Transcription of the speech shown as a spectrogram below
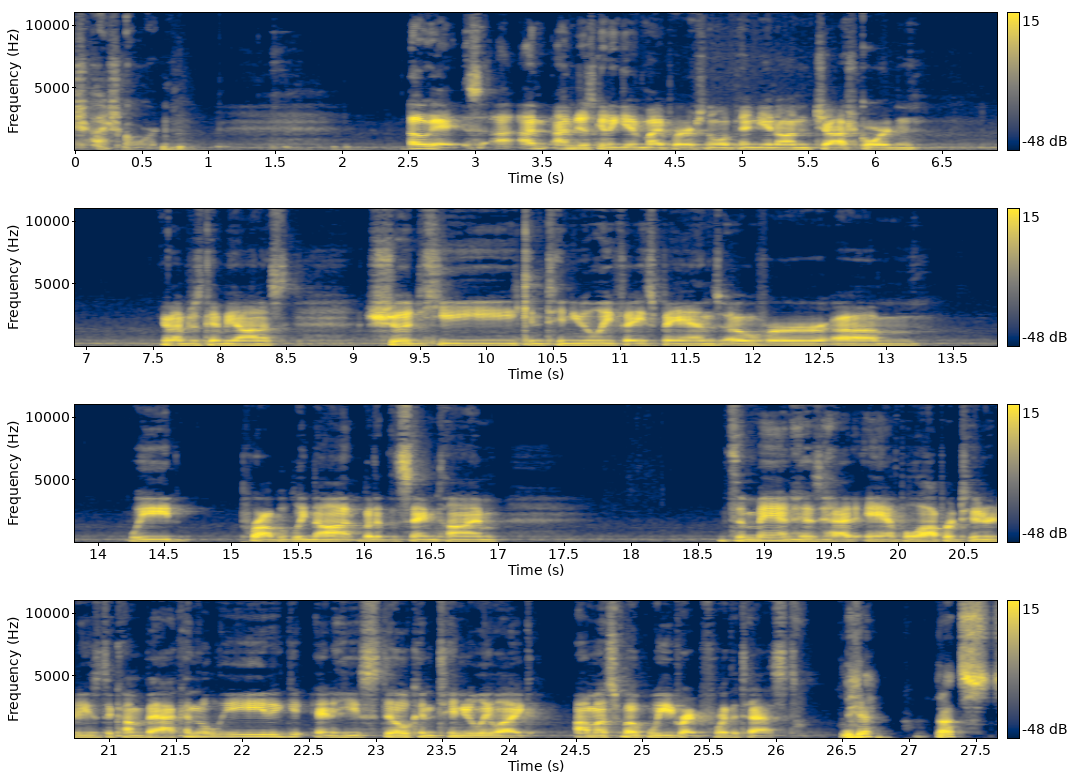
Josh Gordon. Okay, so I'm I'm just gonna give my personal opinion on Josh Gordon, and I'm just gonna be honest. Should he continually face bans over um, weed? Probably not, but at the same time, the man has had ample opportunities to come back in the league, and he's still continually like, "I'm gonna smoke weed right before the test." Yeah, that's.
